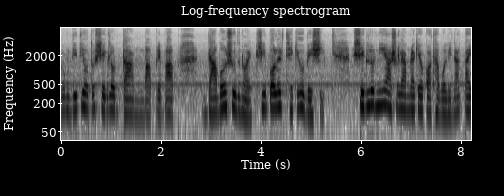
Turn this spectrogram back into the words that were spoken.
এবং দ্বিতীয়ত সেগুলোর দাম, বাপরে বাপ, ডাবল শুধু নয়, ট্রিপলের থেকেও বেশি। সেগুলো নিয়ে আসলে আমরা কেউ কথা বলি না, তাই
